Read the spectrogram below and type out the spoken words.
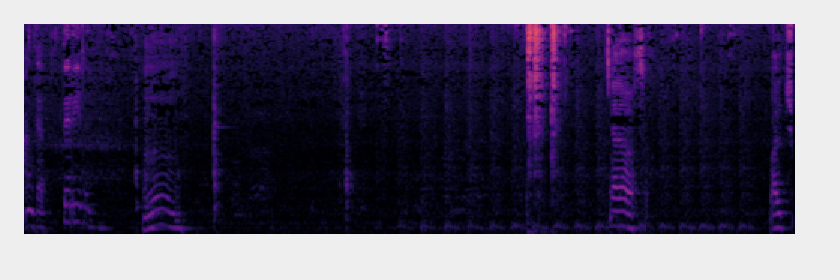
அங்க தெரியுது ம். அதான் ச- வலிச்சு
